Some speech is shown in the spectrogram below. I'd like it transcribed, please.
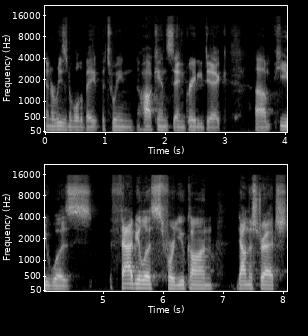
and a reasonable debate between Hawkins and Grady Dick. Um, he was fabulous for UConn down the stretch.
